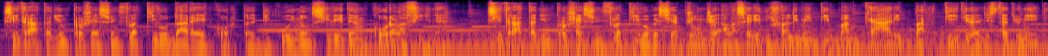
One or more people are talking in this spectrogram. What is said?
Si tratta di un processo inflattivo da record di cui non si vede ancora la fine. Si tratta di un processo inflattivo che si aggiunge alla serie di fallimenti bancari partiti dagli Stati Uniti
